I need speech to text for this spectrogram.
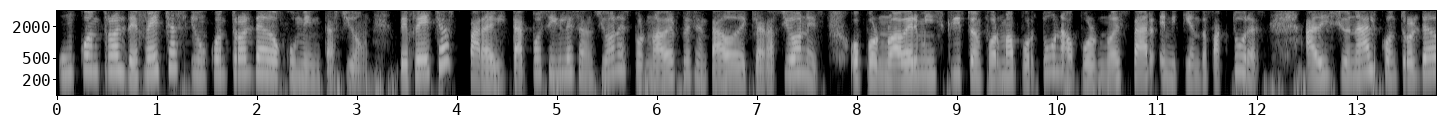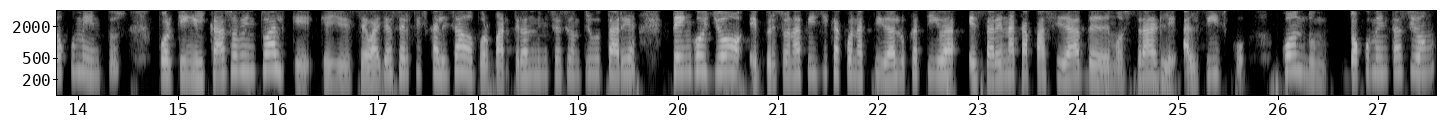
un control de fechas y un control de documentación. De fechas para evitar posibles sanciones por no haber presentado declaraciones o por no haberme inscrito en forma oportuna o por no estar emitiendo facturas. Adicional, control de documentos, porque en el caso eventual que, se vaya a ser fiscalizado por parte de la Administración Tributaria, tengo yo eh, persona física con actividad lucrativa estar en la capacidad de demostrarle al fisco con documentación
